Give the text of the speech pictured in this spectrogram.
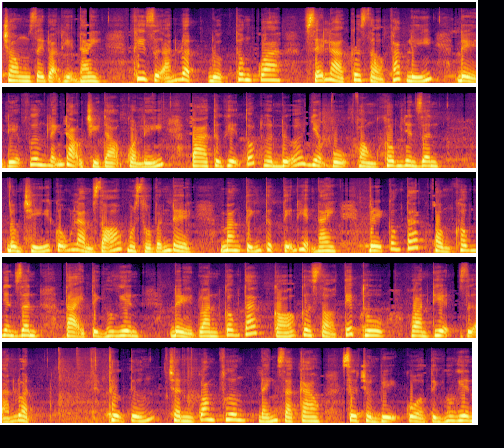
trong giai đoạn hiện nay khi dự án luật được thông qua sẽ là cơ sở pháp lý để địa phương lãnh đạo chỉ đạo quản lý và thực hiện tốt hơn nữa nhiệm vụ phòng không nhân dân. Đồng chí cũng làm rõ một số vấn đề mang tính thực tiễn hiện nay về công tác phòng không nhân dân tại tỉnh Hưng Yên để đoàn công tác có cơ sở tiếp thu, hoàn thiện dự án luật. Thượng tướng Trần Quang Phương đánh giá cao sự chuẩn bị của tỉnh Hưng Yên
